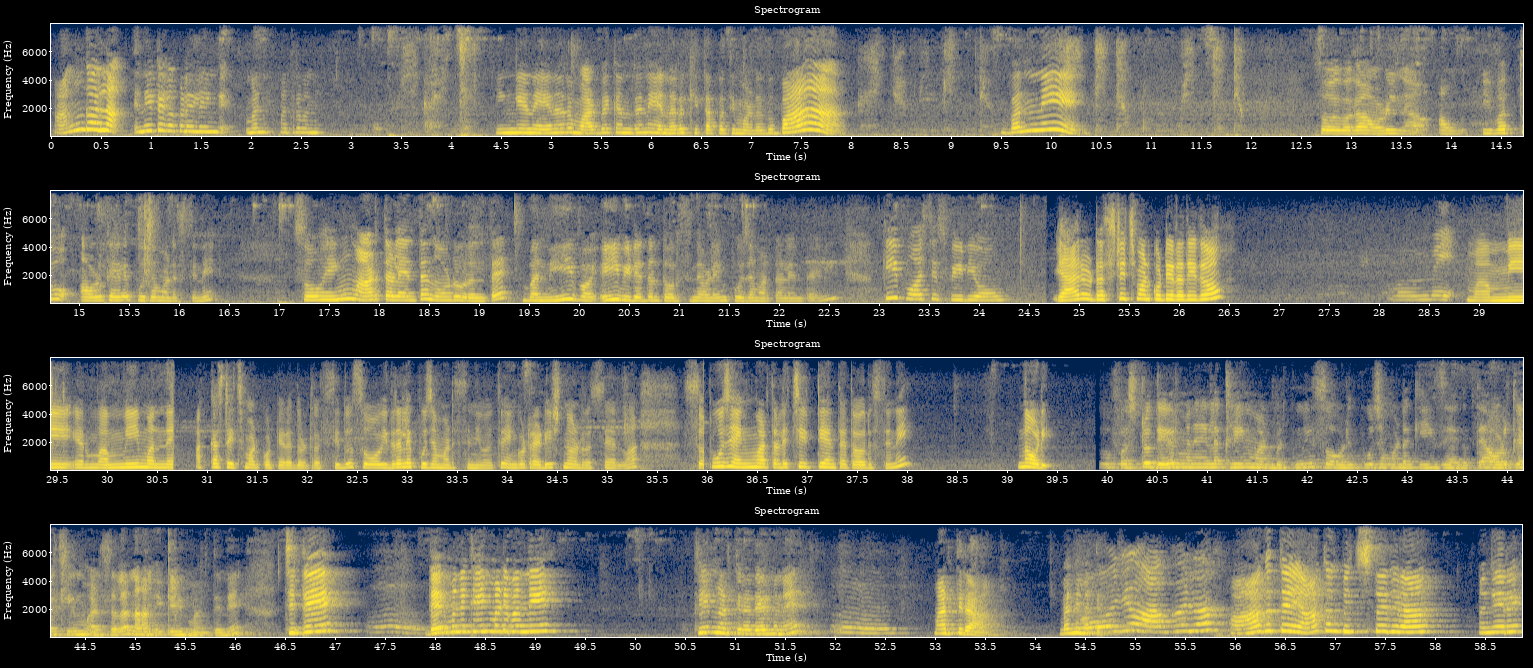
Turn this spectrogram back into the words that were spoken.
ಹಂಗಲ್ಲ, ನೀಟಾಗಿ ಹಾಕೊಳ್ಳಿ ಹಿಂಗೆ. ಬನ್ನಿ, ಹತ್ರ ಬನ್ನಿ. ಹಿಂಗೇನೆ ಏನಾರು ಮಾಡ್ಬೇಕಂದ್ರೇನೆ ಏನಾರು ಕಿತಾಪತಿ ಮಾಡೋದು. ಬಾ. ಬನ್ನಿ. ಸೊ ಇವಾಗ ಅವಳ ಇವತ್ತು ಅವಳ ಕೈಲೇ ಪೂಜೆ ಮಾಡಿಸ್ತೀನಿ. ಸೊ ಹೆಂಗ್ ಮಾಡ್ತಾಳೆ ಅಂತ ನೋಡೋರಂತೆ. ಬನ್ನಿ ಈ ವಿಡಿಯೋದಲ್ಲಿ ತೋರಿಸ್ತೀನಿ ಅವಳು ಹೆಂಗ್ ಪೂಜೆ ಮಾಡ್ತಾಳೆ ಅಂತ ಹೇಳಿ. ಕೀಪ್ ವಾಚ್ ದಿಸ್ ವಿಡಿಯೋ ಯಾರು ಡ್ರೆಸ್ ಸ್ಟಿಚ್ ಮಾಡಿಕೊಟ್ಟಿರೋದು ಇದು? ಮಮ್ಮಿ. ಇವ್ರ ಮಮ್ಮಿ ಮೊನ್ನೆ ಅಕ್ಕ ಸ್ಟಿಚ್ ಮಾಡಿಕೊಟ್ಟಿರೋದು ಡ್ರೆಸ್ ಇದು. ಸೊ ಇದರಲ್ಲೇ ಪೂಜೆ ಮಾಡಿಸ್ತೀನಿ ಇವತ್ತು. ಹೆಂಗೋ ಟ್ರೆಡಿಷ್ನಲ್ ಡ್ರೆಸ್ಸೇ ಅಲ್ವಾ? ಸೊ ಪೂಜೆ ಹೆಂಗ್ ಮಾಡ್ತಾಳೆ ಚಿಟ್ಟಿ ಅಂತ ತೋರಿಸ್ತೀನಿ. ನೋಡಿ. ಸೊ ಫಸ್ಟು ದೇವ್ರ ಮನೆ ಎಲ್ಲ ಕ್ಲೀನ್ ಮಾಡಿಬಿಡ್ತೀನಿ. ಸೊ ಅವಳಿಗೆ ಪೂಜೆ ಮಾಡೋಕ್ಕೆ ಈಸಿ ಆಗುತ್ತೆ. ಅವಳ ಕೈ ಕ್ಲೀನ್ ಮಾಡಿಸಲ್ಲ, ನಾನೇ ಕ್ಲೀನ್ ಮಾಡ್ತೀನಿ. ಚಿತ್ತಿ ದೇವ್ರ ಮನೆ ಕ್ಲೀನ್ ಮಾಡಿ ಬನ್ನಿ. ಕ್ಲೀನ್ ಮಾಡ್ತೀರಾ ದೇವ್ರ ಮನೆ? ಮಾಡ್ತೀರಾ? ಬನ್ನಿ ಮತ್ತೆ. ಆಗುತ್ತೆ ಯಾಕಂಗ್ ಬಿಚ್ಚಿಸ್ತಾ ಇದ್ದೀರಾ? ಹಂಗೇ ರೀ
